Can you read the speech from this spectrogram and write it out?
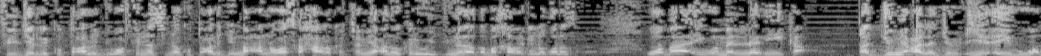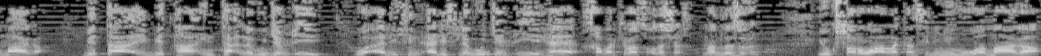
fi ljari ku tacaluji waa fi nasbina ku tacaluji macana waa iska xaalo ka jamiican oo kale wey jumlada damba khabarkii noqonaysa. Wamaa ay wama ladika qad jumica la jamciyey ay huwa maaga. Bitaa ay bitaa in ta lagu jamciyey wa alifin alif lagu jamciyey hee khabarkii baa socda sheekh maad la socon. Yugsar waa la kasrini huwa maaga.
